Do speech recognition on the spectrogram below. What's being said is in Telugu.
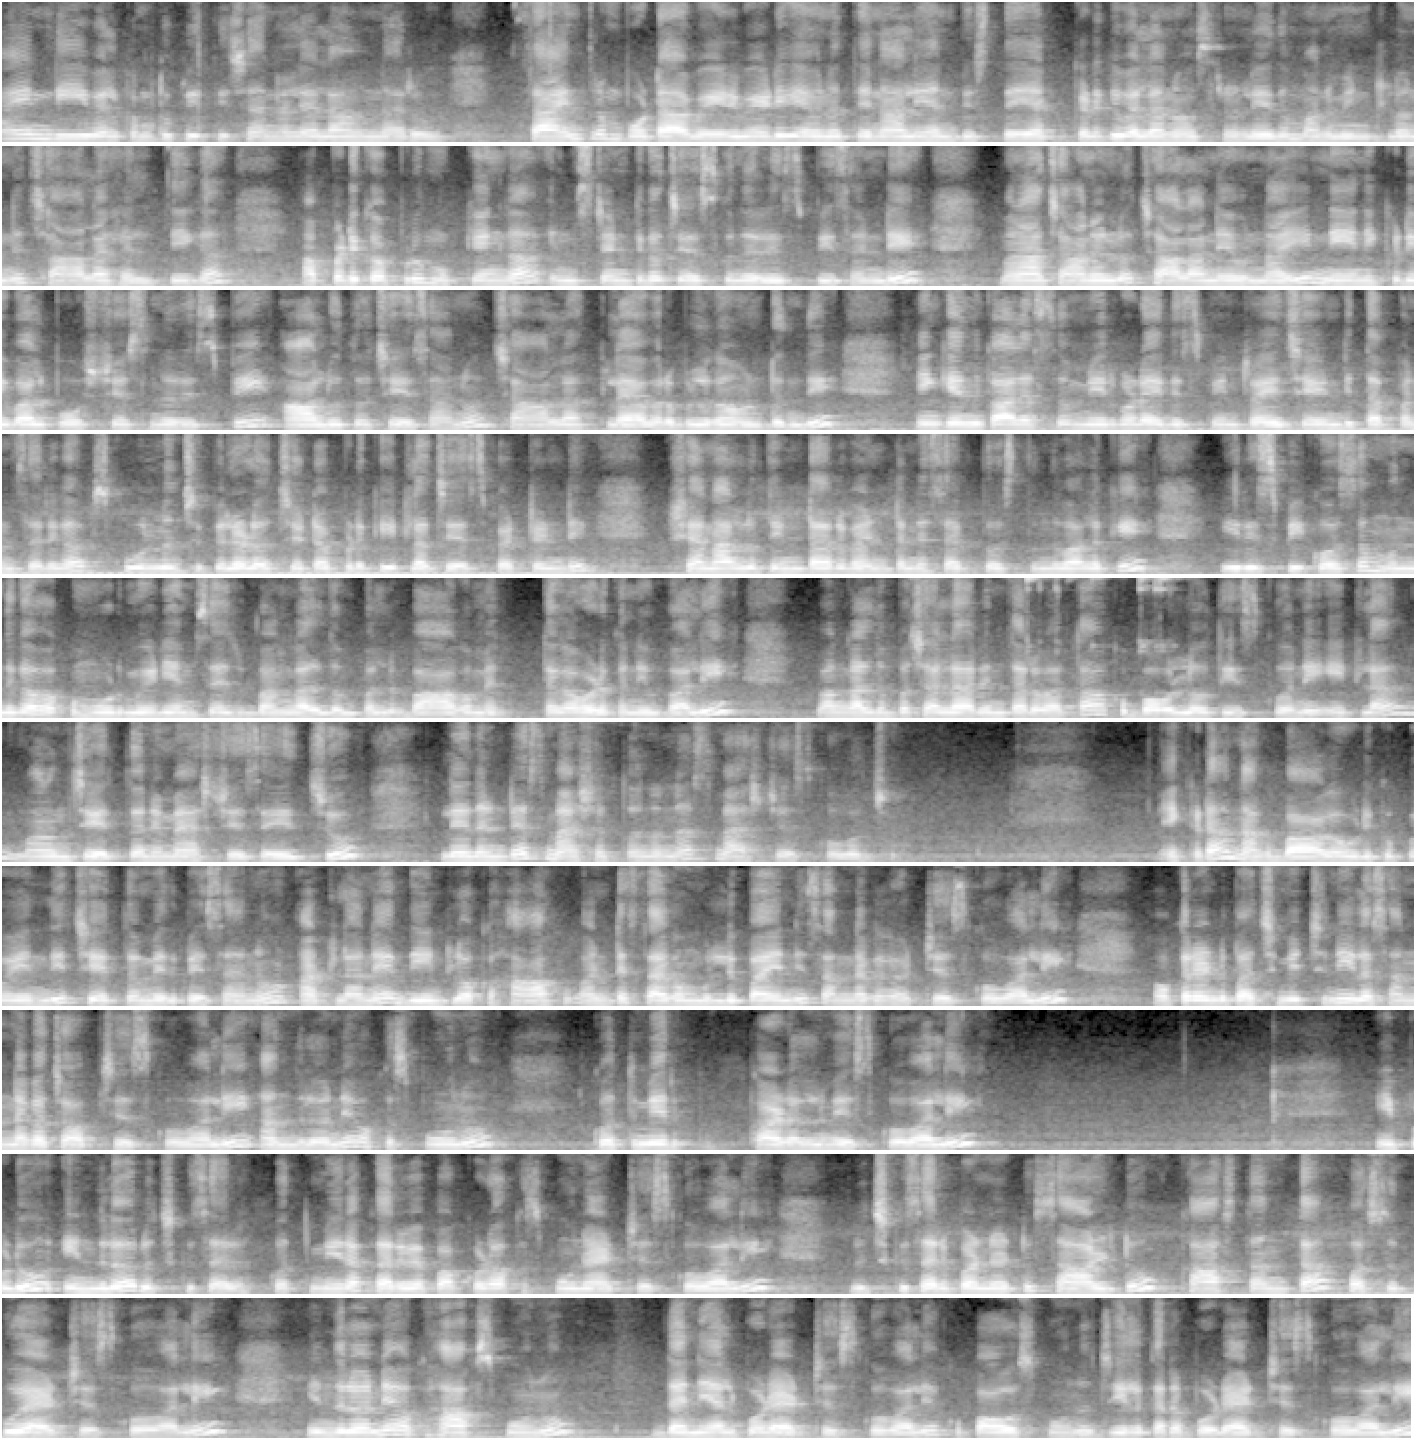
హాయ్ అండి వెల్కమ్ టు ప్రీతి ఛానల్. ఎలా ఉన్నారు? సాయంత్రం పూట వేడివేడిగా ఏమైనా తినాలి అనిపిస్తే ఎక్కడికి వెళ్ళనవసరం లేదు. మనం ఇంట్లోనే చాలా హెల్తీగా అప్పటికప్పుడు ముఖ్యంగా ఇన్స్టెంట్గా చేసుకునే రెసిపీస్ అండి. మన ఛానల్లో చాలానే ఉన్నాయి. నేను ఇక్కడ ఇవాళ పోస్ట్ చేసిన రెసిపీ ఆలూతో చేశాను. చాలా ఫ్లేవరబుల్గా ఉంటుంది. ఇంకేంది కాలేస్తాం మీరు కూడా ఈ రెసిపీని ట్రై చేయండి. తప్పనిసరిగా స్కూల్ నుంచి పిల్లలు వచ్చేటప్పటికి ఇట్లా చేసి పెట్టండి. క్షణాలు తింటారు వెంటనే శక్తి వస్తుంది వాళ్ళకి. ఈ రెసిపీ కోసం ముందుగా ఒక మూడు మీడియం సైజ్ బంగాళదుంపలను బాగా మెత్తగా ఉడకనివ్వాలి. బంగాళదుంప చల్లారిన తర్వాత ఒక బౌల్లో తీసుకొని ఇట్లా మనం చేత్తోనే మ్యాష్ చేసేయచ్చు. లేదంటే స్మాషర్తోనన్నా స్మాష్ చేసుకోవచ్చు. ఇక్కడ నాకు బాగా ఉడికిపోయింది. చేత్తో మెదిపేశాను. అట్లానే దీంట్లో ఒక హాఫ్ అంటే సగం ఉల్లిపాయని సన్నగా కట్ చేసుకోవాలి. ఒక రెండు పచ్చిమిర్చిని ఇలా సన్నగా చాప్ చేసుకోవాలి. అందులోనే ఒక స్పూను కొత్తిమీర కాడలను వేసుకోవాలి. ఇప్పుడు ఇందులో రుచికి సరి కొత్తిమీర కరివేపాకు కూడా ఒక స్పూన్ యాడ్ చేసుకోవాలి. రుచికి సరిపడినట్టు సాల్టు కాస్తంత పసుపు యాడ్ చేసుకోవాలి. ఇందులోనే ఒక హాఫ్ స్పూను ధనియాల పొడి యాడ్ చేసుకోవాలి. ఒక పావు స్పూను జీలకర్ర పొడి యాడ్ చేసుకోవాలి.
